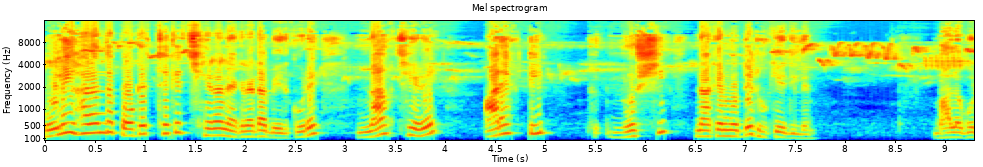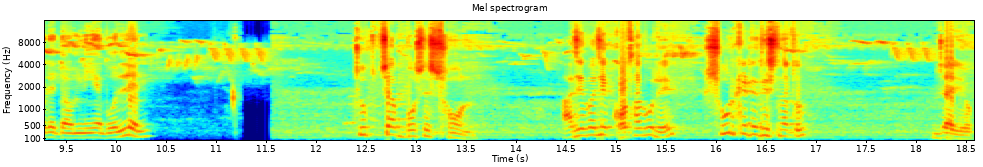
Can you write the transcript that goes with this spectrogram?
বলেই হারান্দা পকেট থেকে ছেঁড়া ন্যাকড়াটা বের করে নাক ছেড়ে আরেকটি নস্যি নাকের মধ্যে ঢুকিয়ে দিলেন। ভালো করে দম নিয়ে বললেন চুপচাপ বসে শোন। আজে বাজে কথা বলে সুর কেটে দিস না তো। যাই হোক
